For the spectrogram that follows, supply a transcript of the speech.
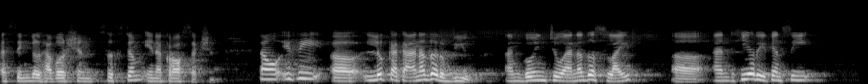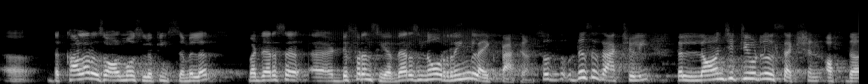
a single Haversian system in a cross section. Now if we uh, look at another view, I am going to another slide uh, and here you can see the color is almost looking similar but there is a, a difference here, there is no ring like pattern. So th this is actually the longitudinal section of the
